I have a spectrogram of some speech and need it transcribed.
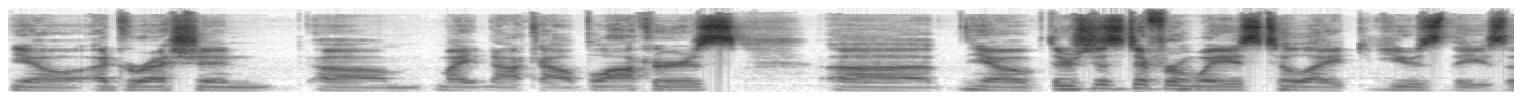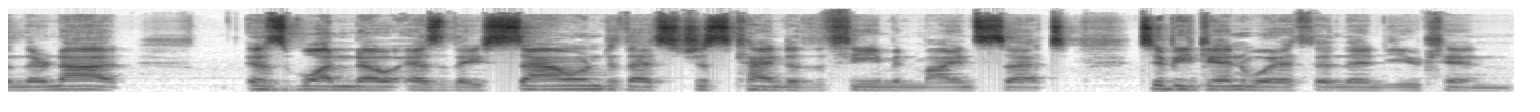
You know, aggression um, might knock out blockers. Uh, you know, there's just different ways to like use these, and they're not as one note as they sound. That's just kind of the theme and mindset to begin with, and then you can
